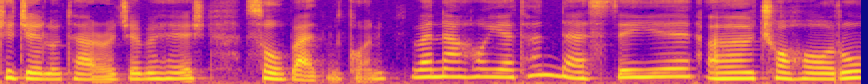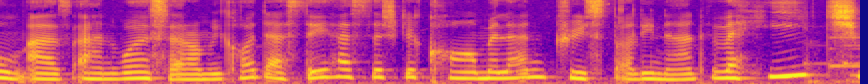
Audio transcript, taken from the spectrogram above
که جلوتر راجع بهش صحبت می‌کنیم. و نهایتا دسته چهارم از انواع سرامیکا دسته هستش که کاملا کریستالینن و هیچ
